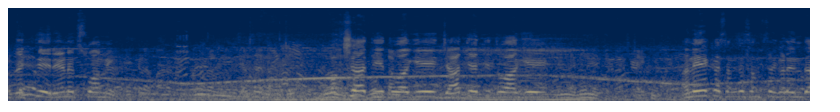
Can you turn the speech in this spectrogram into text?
ವ್ಯಕ್ತಿ ರೇಣುಸ್ವಾಮಿ. ಪಕ್ಷಾತೀತವಾಗಿ ಜಾತ್ಯತೀತವಾಗಿ ಅನೇಕ ಸಂಘ ಸಂಸ್ಥೆಗಳಿಂದ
